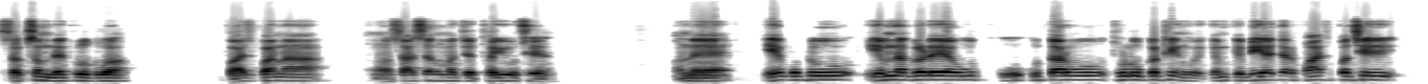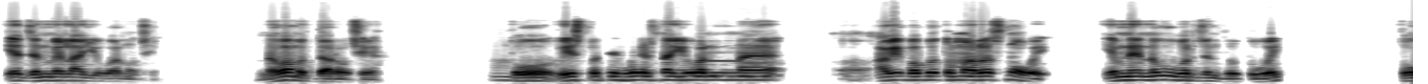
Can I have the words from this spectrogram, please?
સક્ષમ નેતૃત્વ ભાજપાના શાસનમાં જે થયું છે અને એ બધું એમના ગળે ઉતારવું થોડું કઠિન હોય. કેમ કે બે હજાર પાંચ પછી એ જન્મેલા યુવાનો છે. નવા મતદારો છે. તો વીસ પચીસ વર્ષના યુવાનને આવી બાબતોમાં રસ ન હોય એમને નવું વર્જન જોતું હોય તો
